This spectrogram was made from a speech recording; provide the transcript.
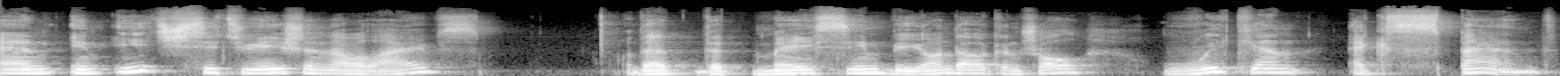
And in each situation in our lives that, that may seem beyond our control, we can expand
